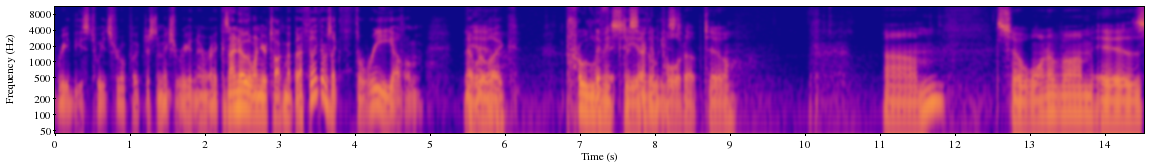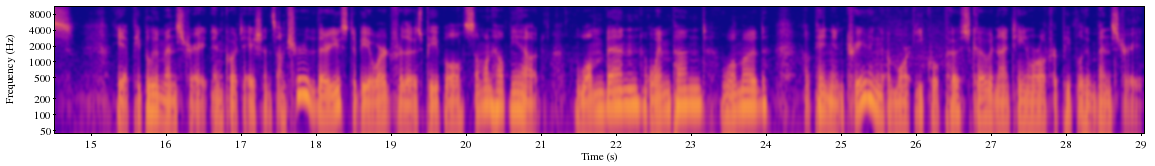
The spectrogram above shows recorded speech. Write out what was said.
read these tweets real quick just to make sure we're getting it right. Because I know the one you're talking about, but I feel like there was like three of them that were Yeah. like Let me prolific to see. say I can pull it up too. Um, so one of them is, yeah, people who menstruate in quotations. I'm sure there used to be a word for those people. Someone help me out. Wumben, Wimpund, Wumud, opinion, creating a more equal post COVID 19 world for people who menstruate.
